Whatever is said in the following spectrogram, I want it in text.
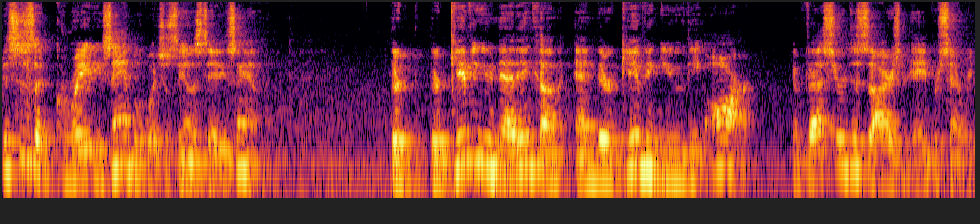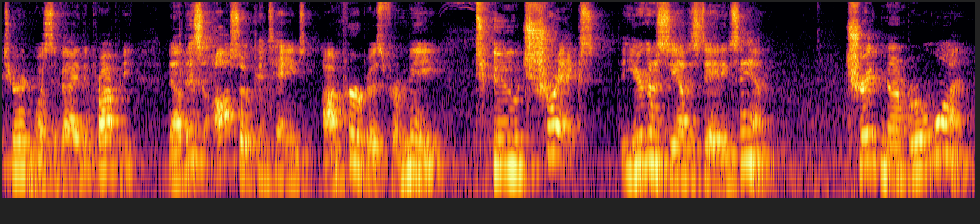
This is a great example of what you'll see on the state exam. They're, they're giving you net income and they're giving you the R. Investor desires an 8% return. What's the value of the property? Now this also contains, on purpose for me, two tricks that you're going to see on the state exam. Trick number one,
